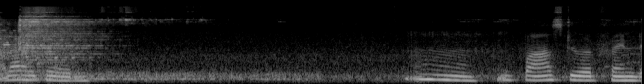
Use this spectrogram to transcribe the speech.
అలా అయిపోయారు పాస్ట్ యువర్ ఫ్రెండ్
